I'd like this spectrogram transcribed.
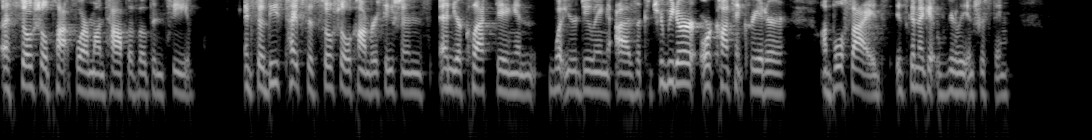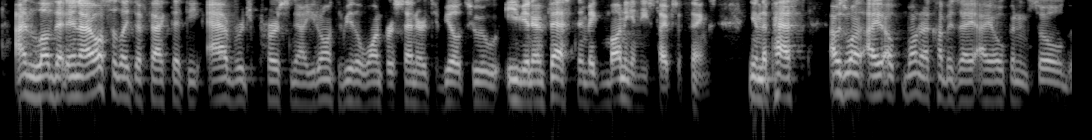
a social platform on top of OpenSea and so these types of social conversations and you're collecting and what you're doing as a contributor or content creator on both sides is going to get really interesting I love that. And I also like the fact that the average person now, you don't have to be the one percenter to be able to even invest and make money in these types of things. In the past, I was one, I, one of the companies I, I opened and sold,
